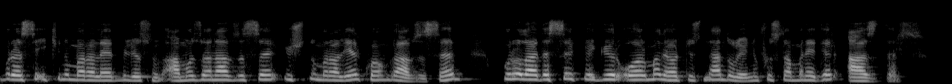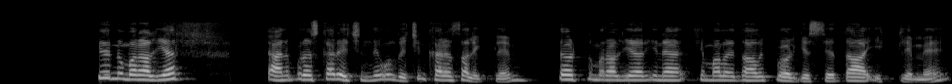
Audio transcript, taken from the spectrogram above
Burası iki numaralı yer biliyorsunuz Amazon havzası, üç numaralı yer Kongo havzası. Buralarda sık ve gür orman örtüsünden dolayı nüfuslanma nedir? Azdır. Bir numaralı yer yani burası kare içinde olduğu için karasal iklim. Dört numaralı yer yine Himalaya Dağlık Bölgesi, dağ iklimi.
